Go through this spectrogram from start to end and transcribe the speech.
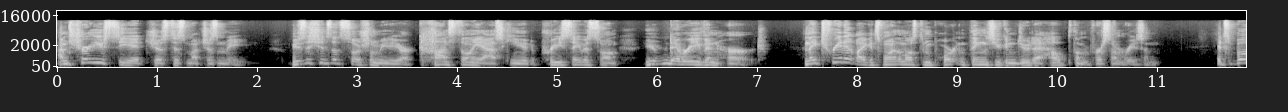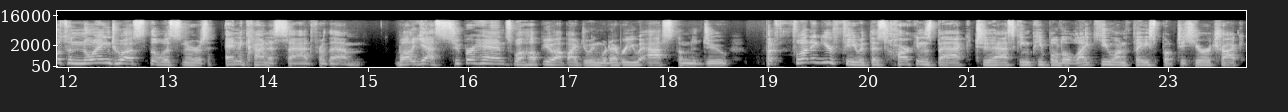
I'm sure you see it just as much as me. Musicians on social media are constantly asking you to pre-save a song you've never even heard. And they treat it like it's one of the most important things you can do to help them for some reason. It's both annoying to us, the listeners, and kind of sad for them. While yes, Superhands will help you out by doing whatever you ask them to do, but flooding your feed with this harkens back to asking people to like you on Facebook to hear a track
